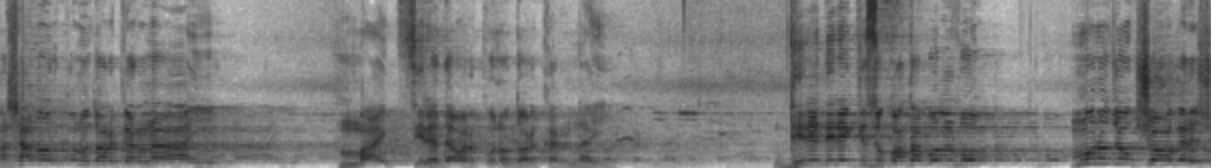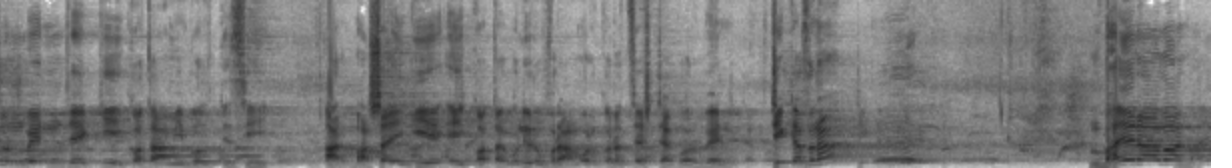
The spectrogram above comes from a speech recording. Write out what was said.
হাসানোর কোনো দরকার নাই। মাইক ছিঁড়ে দেওয়ার কোনো দরকার নাই। ধীরে ধীরে কিছু কথা বলব। মনোযোগ সহকারে শুনবেন যে কি কথা আমি বলতেছি। আর বাসায় গিয়ে এই কথাগুলির উপর আমল করার চেষ্টা করবেন। ঠিক আছে না? ভাইয়েরা আলামিনের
